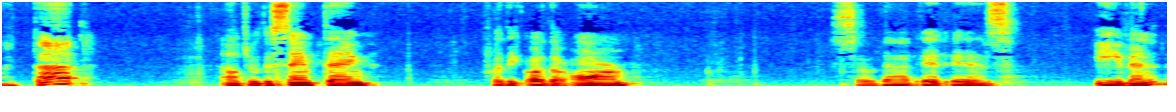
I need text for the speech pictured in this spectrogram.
Like that. I'll do the same thing for the other arm so that it is even.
